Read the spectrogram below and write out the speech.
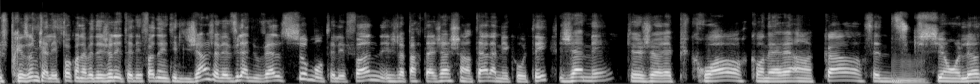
Je présume qu'à l'époque, on avait déjà des téléphones intelligents. J'avais vu la nouvelle sur mon téléphone et je le partageais à Chantal à mes côtés. Jamais que j'aurais pu croire qu'on aurait encore cette hmm. discussion-là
